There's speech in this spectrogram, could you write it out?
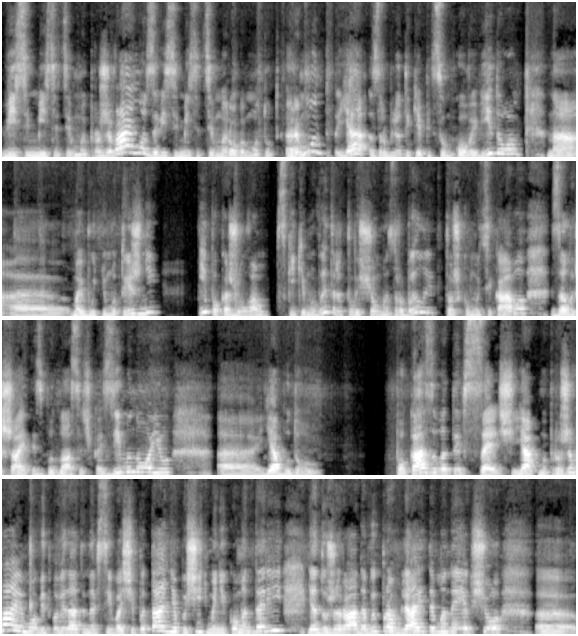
8 місяців ми проживаємо, за 8 місяців ми робимо тут ремонт. Я зроблю таке підсумкове відео на е, майбутньому тижні. І покажу вам, скільки ми витратили, що ми зробили. Тож, кому цікаво, залишайтесь, будь ласка, зі мною. Е, я буду показувати все, як ми проживаємо, відповідати на всі ваші питання. Пишіть мені коментарі. Я дуже рада. Виправляйте мене, якщо е,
